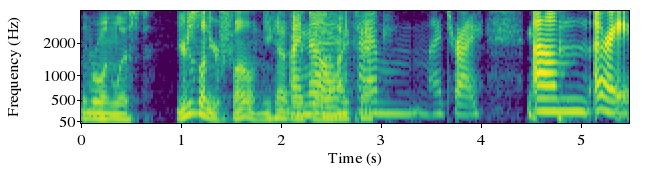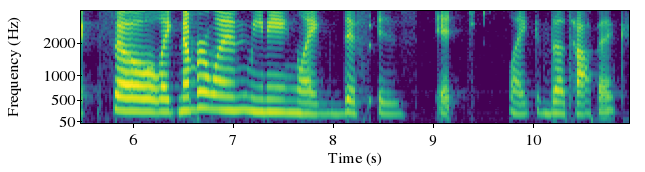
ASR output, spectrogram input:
number one list? You're just on your phone. You have I like know. a high tech. Um, I try. Um, all right. So like number one meaning like this is it, like the topic.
